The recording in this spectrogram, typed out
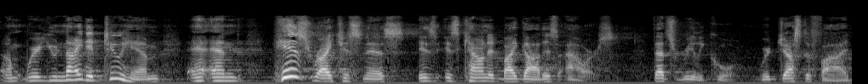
um, we're united to Him, and, and His righteousness is, is counted by God as ours. That's really cool. We're justified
